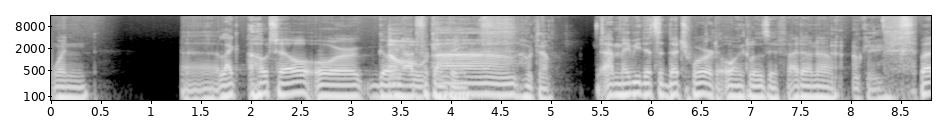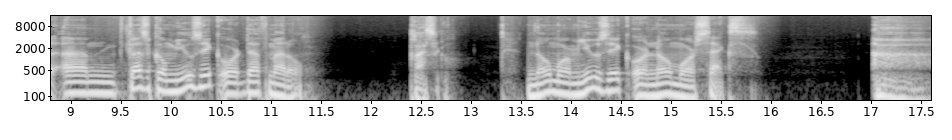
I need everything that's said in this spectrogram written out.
when uh, like a hotel or going out for camping. uh, hotel. Uh, maybe that's a Dutch word, all inclusive. I don't know. Okay. But um, classical music or death metal? Classical. No more music or no more sex? Uh,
